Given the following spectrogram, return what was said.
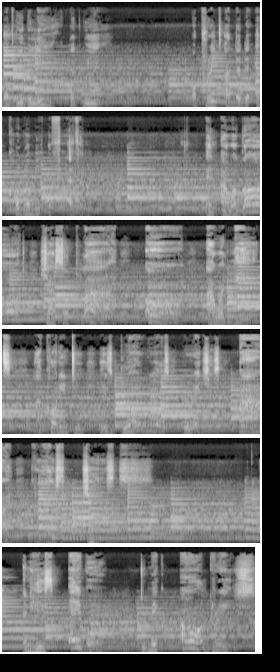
But we believe that we operate under the economy of heaven. And our God shall supply all our needs according to his glorious riches by Christ Jesus. And he's able to make all grace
